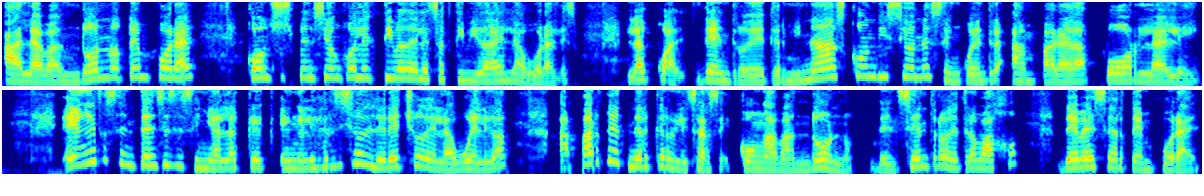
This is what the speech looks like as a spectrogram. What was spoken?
al abandono temporal con suspensión colectiva de las actividades laborales, la cual dentro de determinadas condiciones se encuentra amparada por la ley. En esta sentencia se señala que en el ejercicio del derecho de la huelga, aparte de tener que realizarse con abandono del centro de trabajo, debe ser temporal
